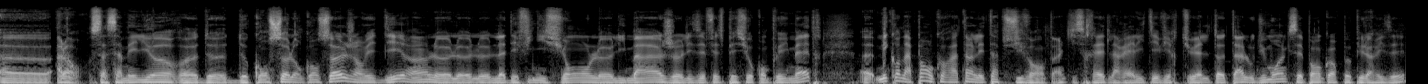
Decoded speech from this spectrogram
euh, alors, ça s'améliore euh, de, de, console en console, j'ai envie de dire, hein, le, le, la définition, l'image, les effets spéciaux qu'on peut y mettre, euh, mais qu'on n'a pas encore atteint l'étape suivante, hein, qui serait de la réalité virtuelle totale, ou du moins que c'est pas encore popularisé.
